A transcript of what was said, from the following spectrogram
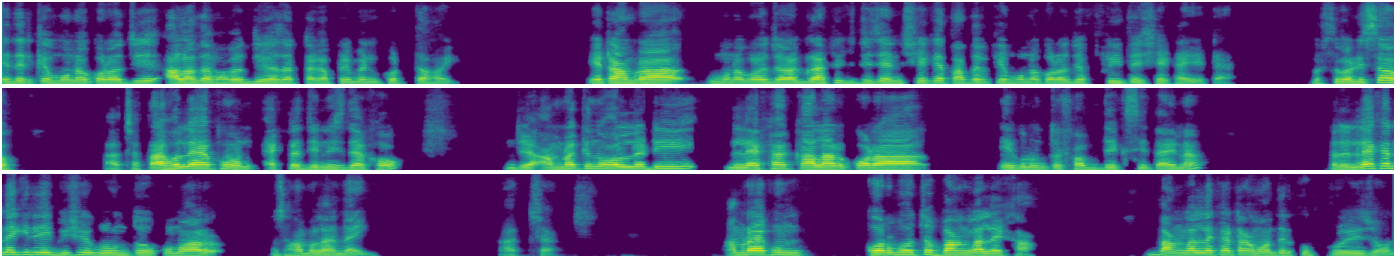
এদেরকে মনে করো যে আলাদাভাবে ৳২,০০০ পেমেন্ট করতে হয়। এটা আমরা মনে করো যারা গ্রাফিক্স ডিজাইন শেখে তাদেরকে মনে করো যে ফ্রিতে শেখাই এটা। বুঝতে পারিছো? আচ্ছা তাহলে এখন একটা জিনিস দেখো যে আমরা কিন্তু অলরেডি লেখা কালার করা এগুলো তো সব দেখছি, তাই না? তাহলে লেখালেখির এই বিষয়গুলো তো কোনো আর ঝামেলা নাই। আচ্ছা। আমরা এখন করব হচ্ছে বাংলা লেখা। বাংলা লেখাটা আমাদের খুব প্রয়োজন।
